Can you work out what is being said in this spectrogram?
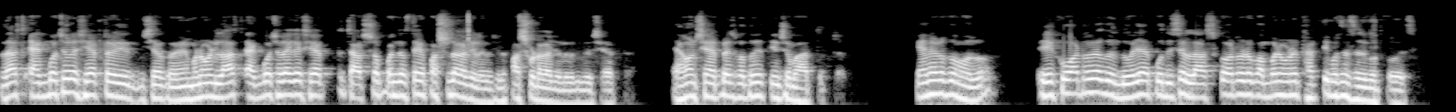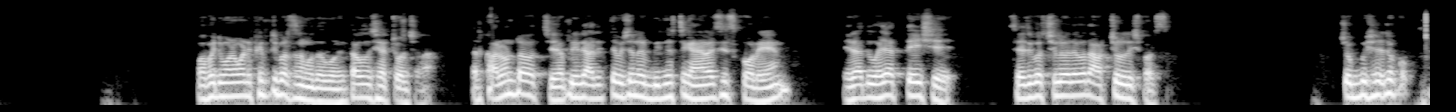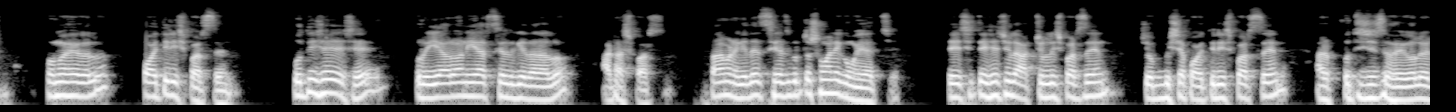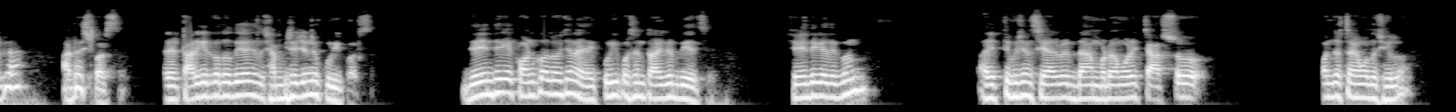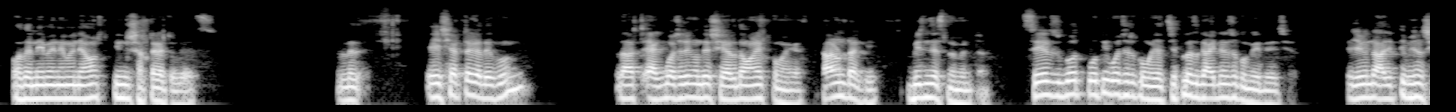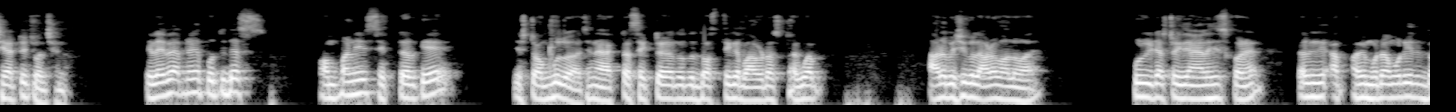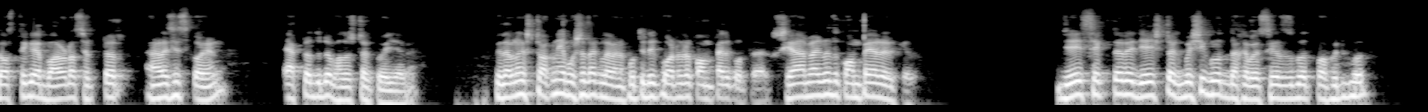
লাস্ট এক বছরের শেয়ারটা শেয়ার করেন মোটামুটি লাস্ট এক বছর আগে শেয়ারটা চারশো পঞ্চাশ থেকে পাঁচশো টাকা চলে গেছিল, পাঁচশো টাকা চলে গেছিল শেয়ারটা এখন শেয়ার প্রাইস কত হয়েছে? তিনশো বাহাত্তর টাকা। কেন এরকম হলো? এই কোয়ার্টারে দু হাজার পঁচিশের লাস্ট কোয়ার্টারে কোম্পানি মনে থার্টি পার্সেন্ট সেল করতে করেছে প্রফিট মোটামুটি ফিফটি পার্সেন্টের মতো করে, তাও শেয়ার চলছে না। তার কারণটা হচ্ছে, আপনি যদি আদিত্য বিশনের বিজনেসটাকে অ্যানালাইসিস করেন, এরা দু হাজার তেইশে সেল করছিল দেখো আটচল্লিশ পার্সেন্ট চব্বিশে কমে হয়ে গেল। পঁয়ত্রিশ পার্সেন্ট পঁচিশে এসে পুরো ইয়ার ওয়ান ইয়ার সেল গিয়ে দাঁড়াল আঠাশ পার্সেন্ট তার মানে এদের সেলসগুলো তো সমানে কমে যাচ্ছে। তেইশে তেইশে ছিল আটচল্লিশ পার্সেন্ট চব্বিশে পঁয়ত্রিশ পার্সেন্ট আর পঁচিশে হয়ে গেলো এটা আঠাশ পার্সেন্ট তাহলে টার্গেট কত দিয়েছে ছাব্বিশের জন্য কুড়ি পার্সেন্ট যেদিন থেকে কনকল হয়েছে না কুড়ি পার্সেন্ট টার্গেট দিয়েছে। সেদিন থেকে দেখুন, আদিত্য ভূষণ শেয়ারের দাম মোটামুটি চারশো পঞ্চাশ টাকার মতো ছিল। ওদের নেমে নেমে নেওয়া তিনশো ষাট টাকা চলে যাচ্ছে। এই শেয়ারটাকে দেখুন লাস্ট এক বছরের মধ্যে শেয়ার দাম অনেক কমে গেছে। কারণটা কি? বিজনেস মোমেন্টাম সেলস গ্রোথ প্রতি বছর কমে যাচ্ছে প্লাস গাইডেন্সও কমিয়ে দিয়েছে। এই জন্য কিন্তু আদিত্য ভীষণ শেয়ারটি চলছে না। এভাবে আপনাকে প্রতিটা কোম্পানির সেক্টরকে যে স্টকগুলো আছে না, একটা সেক্টরে অন্তত দশ থেকে বারোটা স্টক বা আরও বেশি করলে আরও ভালো হয়। কুড়িটা স্টক যদি অ্যানালাইসিস করেন, তাহলে আপনি মোটামুটি দশ থেকে বারোটা সেক্টর অ্যানালাইসিস করেন, একটা দুটো ভালো স্টক পেয়ে যাবেন। কিন্তু আপনাকে স্টক নিয়ে বসে থাকলে হবে না, প্রতিটি কোয়ার্টারে কম্পেয়ার করতে হবে। শেয়ার মার্কেট কিন্তু কম্পেয়ারের খেল যে সেক্টরে যে স্টক বেশি গ্রোথ দেখাবে সেলস গ্রোথ প্রফিট গ্রোথ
